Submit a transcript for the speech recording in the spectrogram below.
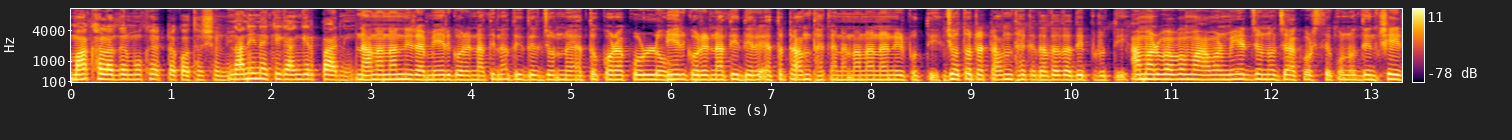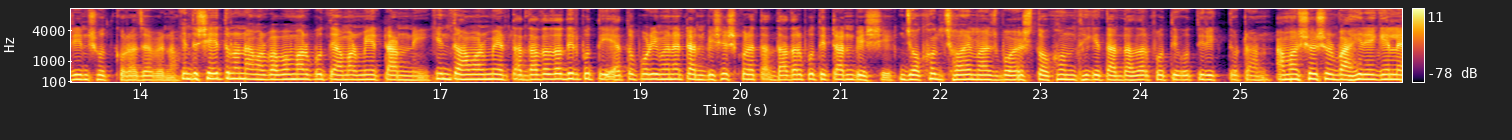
মা খালাদের মুখে একটা কথা শুনি। নানি নাকি গাঙ্গের পানি? নানা নানিরা মেয়ের ঘরে নাতি নাতিদের জন্য এত করা করল। মেয়ের ঘরে নাতিদের এত টান থাকে না নানা নানির প্রতি। যতটা টান থাকে দাদা দাদির প্রতি। আমার বাবা মা আমার মেয়ের জন্য যা করছে কোনোদিন সেই ঋণ শোধ করা যাবে না। কিন্তু সেই তুলনায় আমার বাবা মার প্রতি আমার মেয়ের টান নেই। কিন্তু আমার মেয়ের তার দাদা দাদির প্রতি এত পরিমাণে টান বিশেষ করে তার দাদার প্রতি টান বেশি। যখন ছয় মাস বয়স তখন থেকে তার দাদার প্রতি অতিরিক্ত টান। আমার শ্বশুর বাহিরে গেলে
